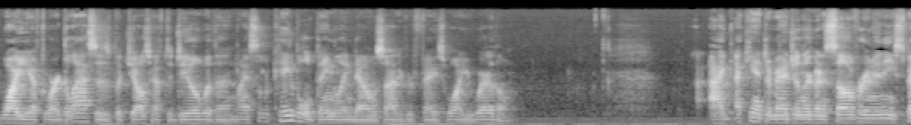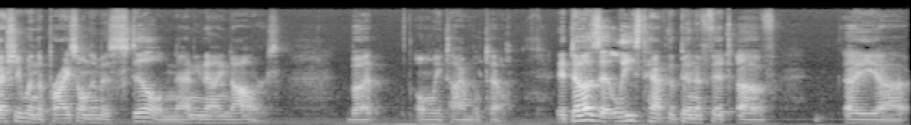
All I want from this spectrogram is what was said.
why you have to wear glasses, but you also have to deal with a nice little cable dangling down the side of your face while you wear them. I, I can't imagine they're going to sell very many, especially when the price on them is still $99. But only time will tell. It does at least have the benefit of a uh,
